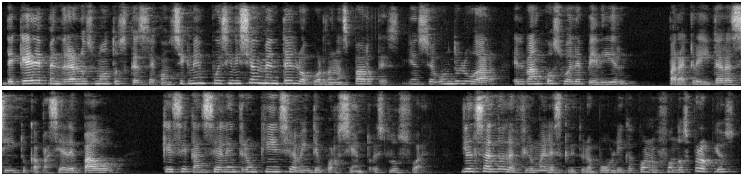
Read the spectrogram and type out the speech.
¿De qué dependerán los montos que se consignen? Pues inicialmente lo acuerdan las partes y en segundo lugar, el banco suele pedir, para acreditar así tu capacidad de pago, que se cancele entre un 15 a 20%, es lo usual, y el saldo la firma la escritura pública con los fondos propios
